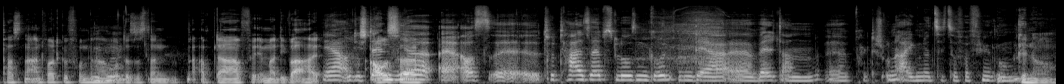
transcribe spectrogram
passende Antwort gefunden mhm. haben und das ist dann ab da für immer die Wahrheit. Ja, und die stellen Außer, wir äh, aus äh, total selbstlosen Gründen der äh, Welt dann äh, praktisch uneigennützig zur Verfügung. Verfügung. Genau.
